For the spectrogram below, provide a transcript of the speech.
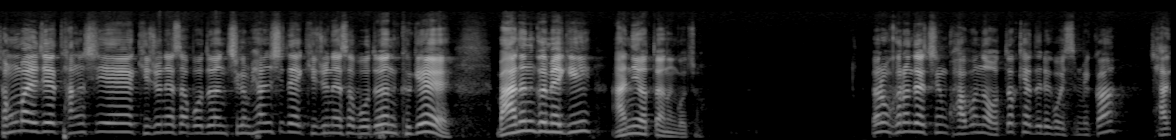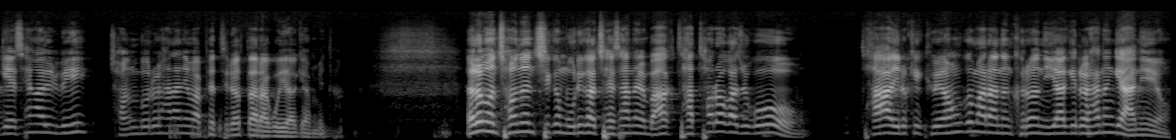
정말 이제 당시의 기준에서 보든 지금 현 시대 기준에서 보든 그게 많은 금액이 아니었다는 거죠. 여러분 그런데 지금 과부는 어떻게 드리고 있습니까? 자기의 생활비 전부를 하나님 앞에 드렸다라고 이야기합니다. 여러분 저는 지금 우리가 재산을 막 다 털어 가지고 다 이렇게 교회 헌금하라는 그런 이야기를 하는 게 아니에요.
